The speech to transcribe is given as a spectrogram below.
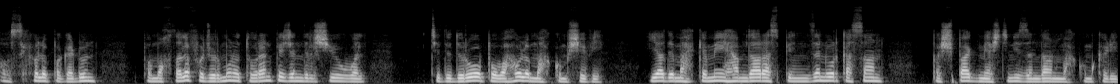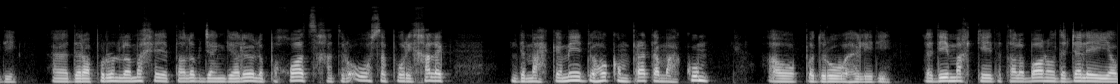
او څښلو په ګډون په مختلفو جرمونو تورن پېژندل شوي ول، چې د دروغ په وهلو محکوم شوي، یادې محکمې همداراز پنځه نور کسان په شپږ میاشتني زندان محکوم کړي دي. د راپورونو له مخې، طالب جنګیالیو له پخوا څخه تر اوسه پورې خلک د محکمې د حکم پرته محکوم او په درو وهلي دي. له دې مخکې د طالبانو د ډلې یو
